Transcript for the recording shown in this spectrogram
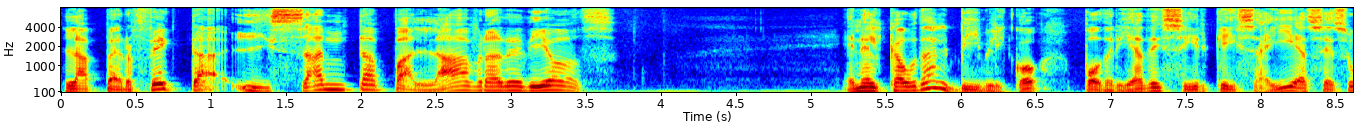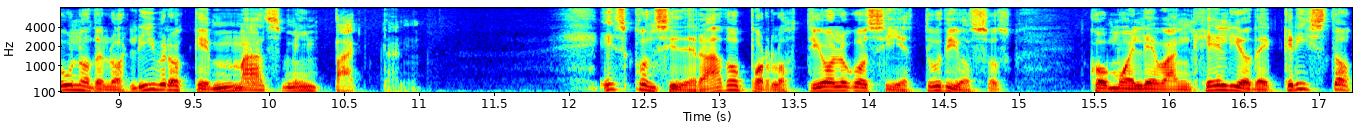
la perfecta y santa palabra de Dios. En el caudal bíblico podría decir que Isaías es uno de los libros que más me impactan. Es considerado por los teólogos y estudiosos como el Evangelio de Cristo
